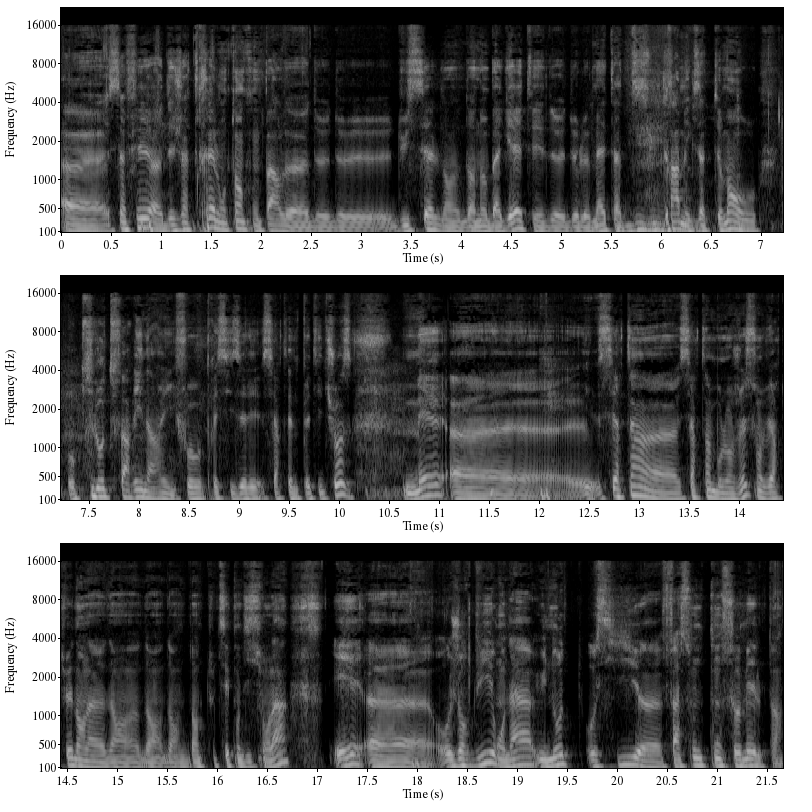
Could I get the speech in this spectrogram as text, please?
euh, ça fait euh, déjà très longtemps qu'on parle de, de- du sel dans, dans nos baguettes et de, de le mettre à 18 grammes exactement au, au kilo de farine. hein. Il faut préciser les- certaines petites choses, mais euh, certains euh, certains boulangers sont vertueux dans, la, dans, dans, dans, toutes ces conditions-là. Et aujourd'hui, on a une autre aussi façon de consommer le pain.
